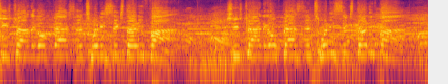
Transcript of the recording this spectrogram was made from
She's trying to go faster than 26.35. She's trying to go faster than 26.35.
